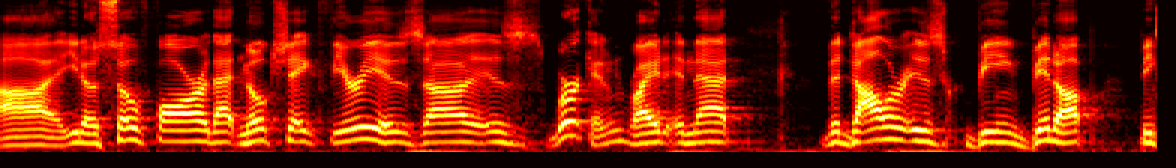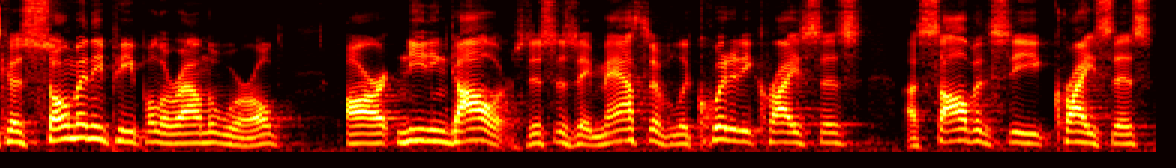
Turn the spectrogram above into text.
Uh, you know, so far that milkshake theory is uh, is working, right? In that the dollar is being bid up because so many people around the world are needing dollars. This is a massive liquidity crisis, a solvency crisis,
